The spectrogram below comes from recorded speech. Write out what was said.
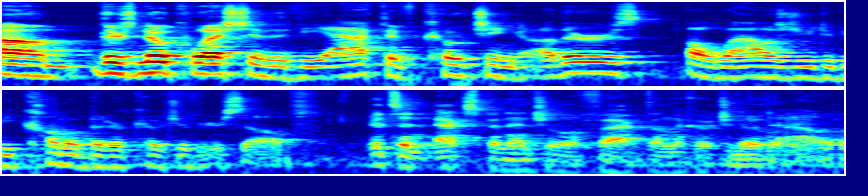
um, there's no question that the act of coaching others allows you to become a better coach of yourself. It's an exponential effect on the coachability, No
